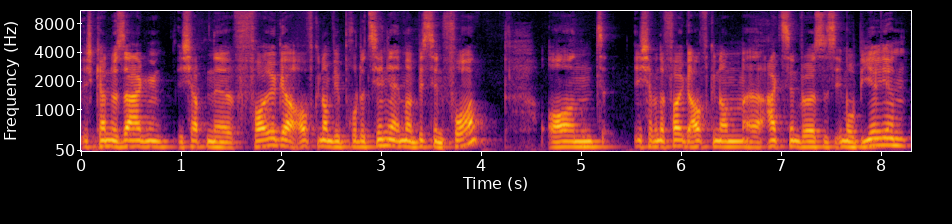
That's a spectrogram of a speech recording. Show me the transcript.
Ich kann nur sagen, ich habe eine Folge aufgenommen. Wir produzieren ja immer ein bisschen vor und ich habe eine Folge aufgenommen, äh, Aktien versus Immobilien,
